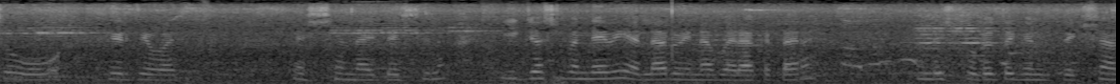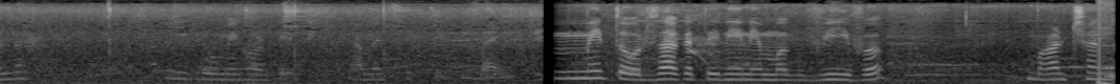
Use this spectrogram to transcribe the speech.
ಸೊ ಹೇಳ್ತೀವ ಎಷ್ಟು ಚಂದ ಆಯ್ತು ಎಷ್ಟು ಇಲ್ಲ ಈಗ ಜಸ್ಟ್ ಬಂದೇವಿ ಎಲ್ಲರೂ ಇನ್ನೂ ಬರಾಕತ್ತಾರ. ಒಂದಿಷ್ಟು ಫೋಟೋ ತೆಗಿಯೋ ಪ್ರೇಕ್ಷಾ ಅಂದ್ರೆ ಈಗ ರೂಮಿಗೆ ಹೊಂಟೇವಿ. ಆಮೇಲೆ ಸಿಗ್ತೀವಿ. ಬಾಯ್ ಮಮ್ಮಿ ತೋರ್ಸಾಕತ್ತೀನಿ ನಿಮಗೆ ವೀವ್ ಭಾಳ ಚಂದ.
